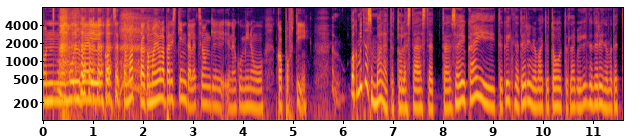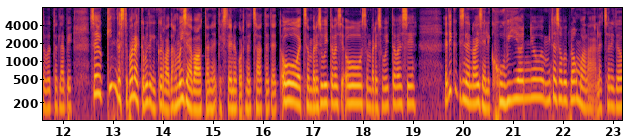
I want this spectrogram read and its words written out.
on mul veel katsetamata, aga ma ei ole päris kindel, et see ongi nagu minu cup of tea. aga mida sa mäletad tollest ajast, et sa ju käid kõik need erinevad ju tooted läbi, kõik need erinevad ettevõtted läbi, sa ju kindlasti paned ka midagi kõrva taha, ma ise vaatan näiteks teinekord neid saateid, et oo, et see on päris huvitav asi, oo, see on päris huvitav asi et ikkagi selline naiselik huvi on ju, mida sa võib-olla omal ajal, et sa olid ju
